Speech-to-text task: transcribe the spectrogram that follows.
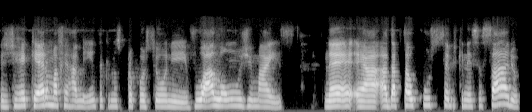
a gente requer uma ferramenta que nos proporcione voar longe, mas né, é adaptar o curso sempre que necessário.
